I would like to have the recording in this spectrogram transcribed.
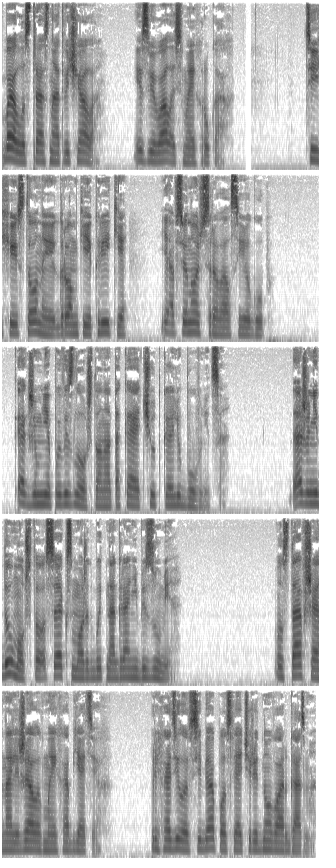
Белла страстно отвечала, извивалась в моих руках. Тихие стоны и громкие крики я всю ночь срывал с ее губ. Как же мне повезло, что она такая чуткая любовница. Даже не думал, что секс может быть на грани безумия. Уставшая, она лежала в моих объятиях. Приходила в себя после очередного оргазма.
